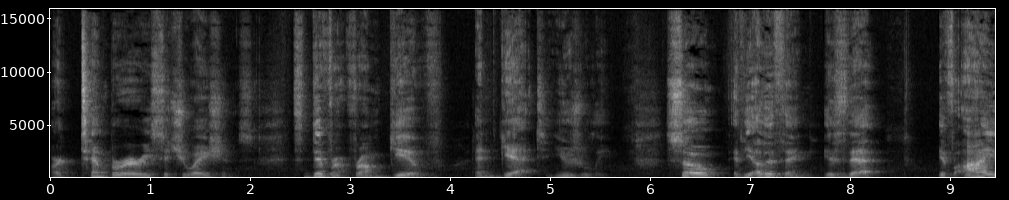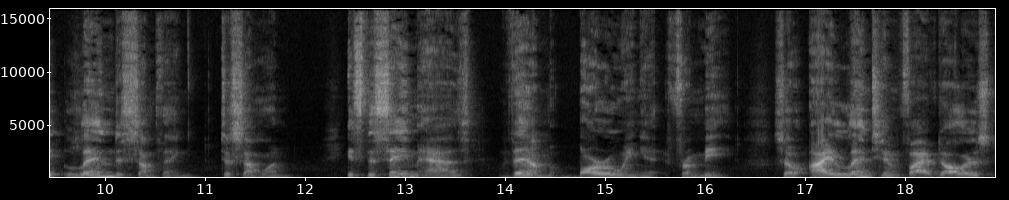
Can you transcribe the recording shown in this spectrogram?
are temporary situations. It's different from give and get, usually. So, the other thing is that if I lend something to someone, it's the same as them borrowing it from me. So, I lent him $5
